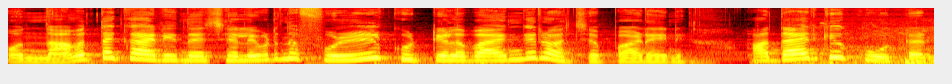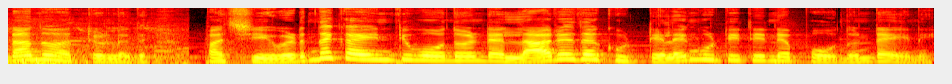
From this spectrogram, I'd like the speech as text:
ഒന്നാമത്തെ കാര്യം എന്ന് വെച്ചാൽ ഇവിടുന്ന് ഫുൾ കുട്ടികൾ ഭയങ്കര ഒച്ചപ്പാടേന് അതായിരിക്കും കൂട്ടണ്ടെന്ന് പറഞ്ഞിട്ടുള്ളത്. പക്ഷെ ഇവിടുന്ന് കഴിഞ്ഞിട്ട് പോകുന്നതുകൊണ്ട് എല്ലാവരും ഇതാ കുട്ടികളെയും കൂട്ടിയിട്ട് തന്നെ പോകുന്നുണ്ടായിന്.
